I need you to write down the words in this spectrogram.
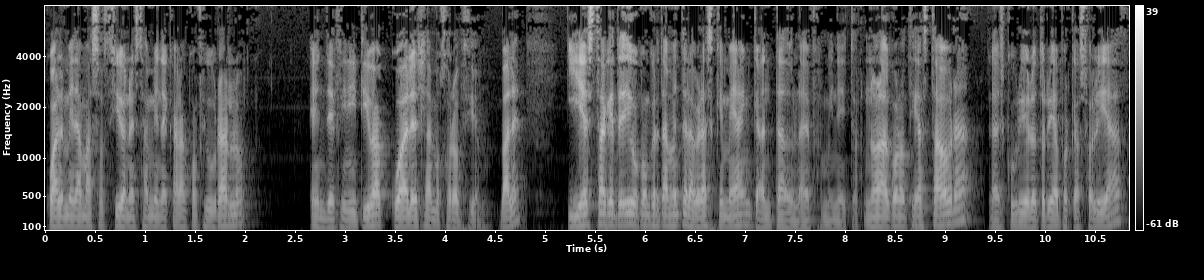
cuál me da más opciones también de cara a configurarlo. En definitiva, cuál es la mejor opción, ¿vale? Y esta que te digo concretamente, la verdad es que me ha encantado la de Forminator. No la conocía hasta ahora, la descubrí el otro día por casualidad,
